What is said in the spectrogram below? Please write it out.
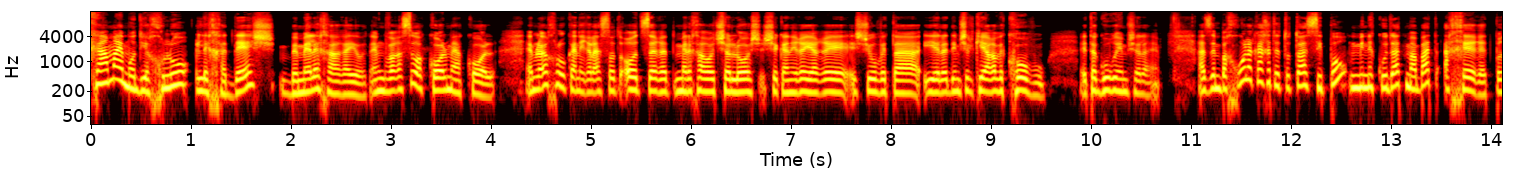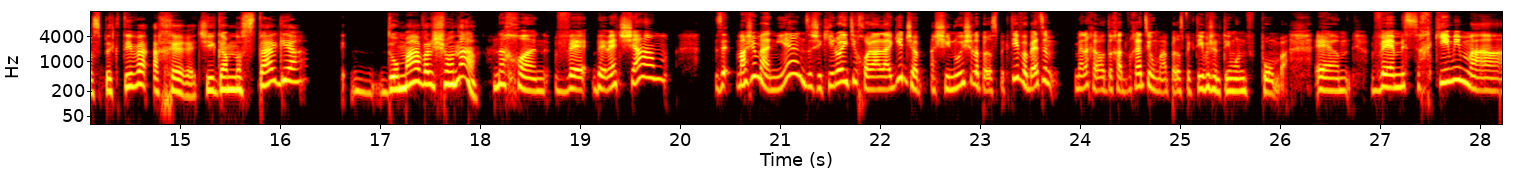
כמה הם עוד יכלו לחדש במלך האריות? הם כבר עשו הכל מהכל. הם לא יכלו כנראה לעשות עוד סרט מלך האריות שלוש שכנראה יראה שוב את הילדים של קיארה וקובו את הגורים שלהם. אז הם בחרו לקחת את אותו הסיפור מנקודת מבט אחרת פרספקטיבה אחרת שהיא גם נוסטלגיה דומה אבל שונה. נכון ובאמת שם זה מה שמעניין זה שכאילו הייתי יכולה להגיד שהשינוי של הפרספקטיבה בעצם מלך האריות אחד וחצי הוא מהפרספקטיבה של טימון ופומבה אמ, והם משחקים עם, ה,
